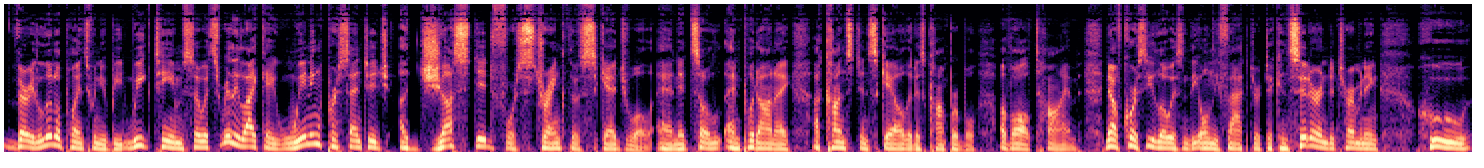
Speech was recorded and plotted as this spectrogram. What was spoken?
very little points when you beat weak teams. So it's really like a winning percentage adjusted for strength of schedule, and it's a, and put on a, a constant scale that is comparable of all time. Now, of course, ELO isn't the only factor to consider in determining who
